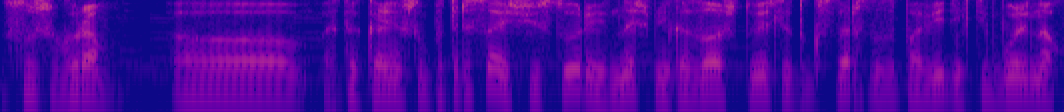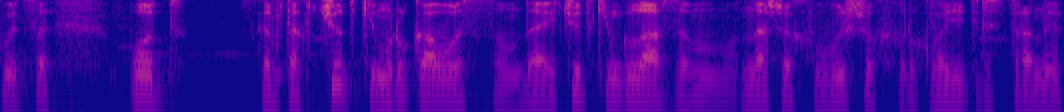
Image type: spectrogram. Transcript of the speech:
Слушай, Гурам, э, это, конечно, потрясающая история. Знаешь, мне казалось, что если это государственный заповедник, тем более находится под, скажем так, чутким руководством, да, и чутким глазом наших высших руководителей страны,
